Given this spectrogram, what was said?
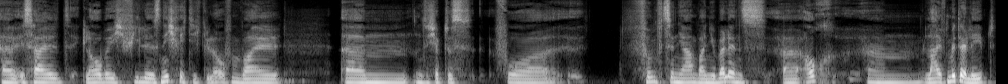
äh, ist halt, glaube ich, vieles nicht richtig gelaufen, weil, ähm, und ich habe das vor 15 Jahren bei New Balance äh, auch ähm, live miterlebt,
